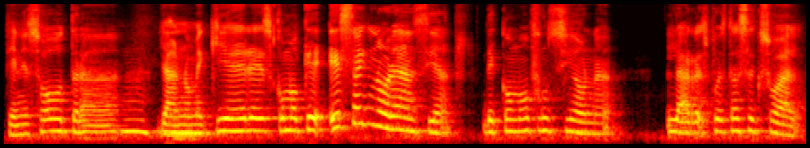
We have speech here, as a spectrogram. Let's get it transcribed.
tienes otra, ya no me quieres. Como que esa ignorancia de cómo funciona la respuesta sexual,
